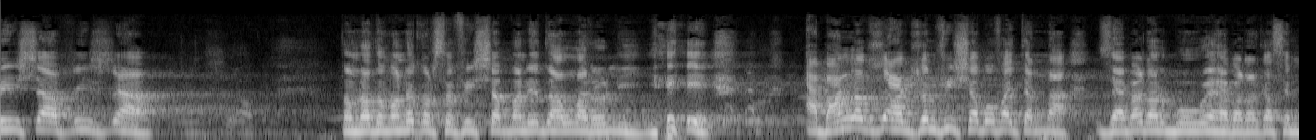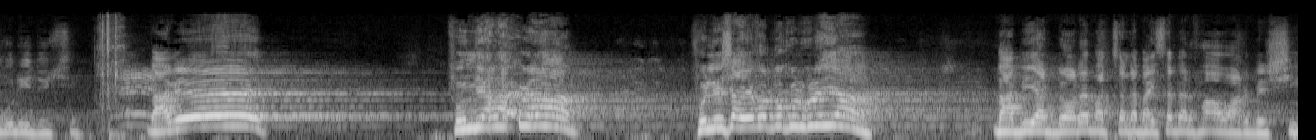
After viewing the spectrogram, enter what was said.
ফিরসা ফিরসা তোমরা তো মনে করছ ফিরসাব মানে তো আল্লাহর অলি আর বাংলাদেশে একজন ফিরসাবও পাইতেন না জেবাডার বউ হেবাডার কাছে মুড়ি দিচ্ছে ভাবে, ফোন দিয়া লাগলাম পুলিশ আইব পুকুর ঘুরিয়া ভাবি, আর ডরে বাচ্চা না ভাই সাহেবের পাওয়ার বেশি।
